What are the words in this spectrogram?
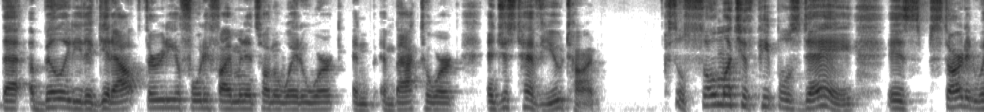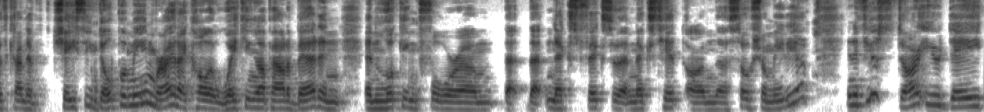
that ability to get out 30 or 45 minutes on the way to work and, and back to work and just have you time. so so much of people's day is started with kind of chasing dopamine right i call it waking up out of bed and and looking for um, that that next fix or that next hit on uh, social media and if you start your day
